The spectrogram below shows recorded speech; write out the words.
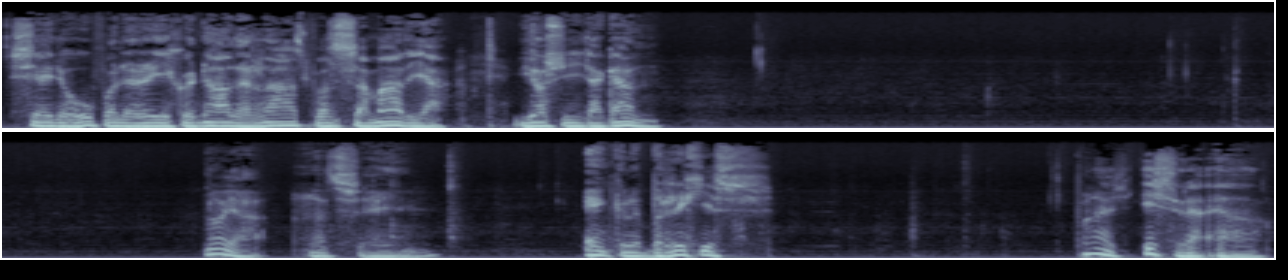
zei de hoofd van de regionale raad van Samaria, Yossi Dagan. Nou ja, dat zijn enkele berichtjes vanuit Israël.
